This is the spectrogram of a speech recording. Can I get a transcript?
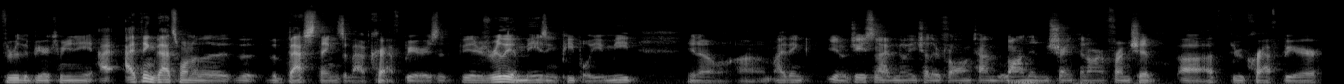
through the beer community. I, I think that's one of the, the, the best things about craft beer is that there's really amazing people you meet. You know, um, I think you know Jason and I have known each other for a long time, bonded and strengthened our friendship uh, through craft beer.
